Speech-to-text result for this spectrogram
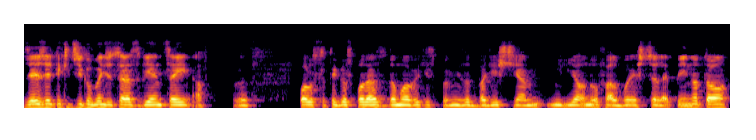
że jeżeli tych liczników będzie coraz więcej, a w, w Polsce tych gospodarstw domowych jest pewnie za 20 milionów albo jeszcze lepiej, no to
